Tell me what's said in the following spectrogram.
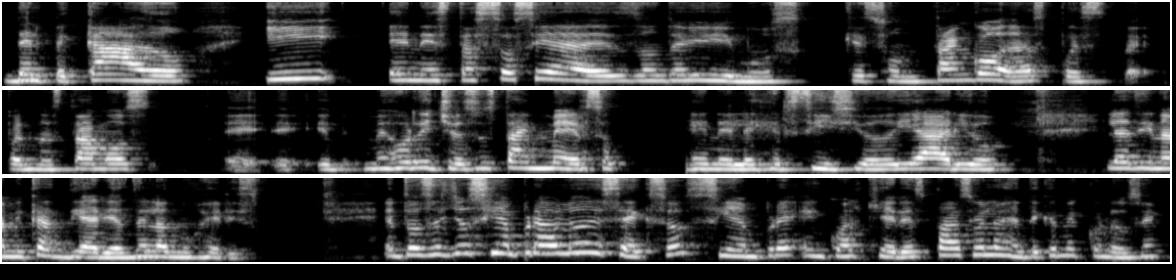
del pecado y en estas sociedades donde vivimos que son tan godas, pues, eh, pues no estamos, eh, eh, mejor dicho, eso está inmerso en el ejercicio diario, las dinámicas diarias de las mujeres. Entonces yo siempre hablo de sexo, siempre en cualquier espacio, la gente que me conoce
